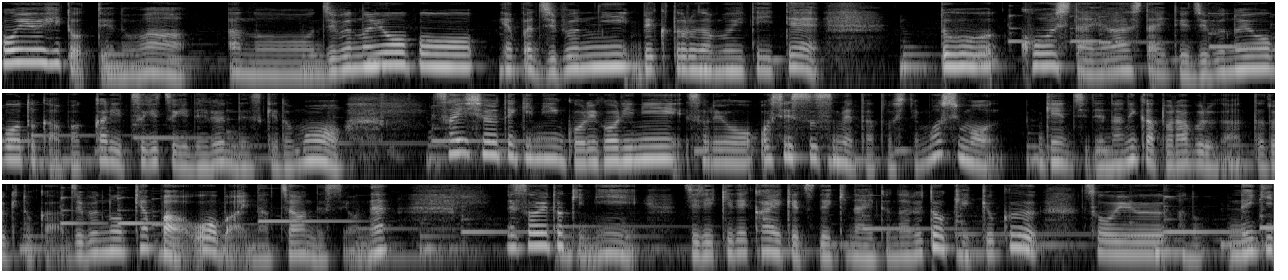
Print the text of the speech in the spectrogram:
こういう人っていうのはあの自分の要望やっぱ自分にベクトルが向いていてどうこうしたいああしたいっていう自分の要望とかばっかり次々出るんですけども最終的にゴリゴリにそれを推し進めたとしてもしも現地で何かトラブルがあった時とか自分のキャパオーバーになっちゃうんですよね。でそういう時に自力で解決できないとなると結局そういうあの値切っ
